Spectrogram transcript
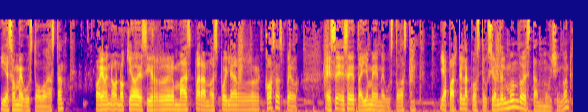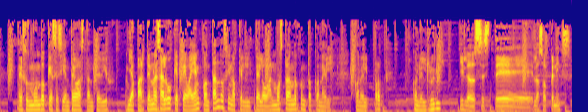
Y eso me gustó bastante. Obviamente no, no quiero decir más para no spoilear cosas, pero ese, ese detalle me, me gustó bastante. Y aparte la construcción del mundo está muy chingón. Es un mundo que se siente bastante vivo. Y aparte no es algo que te vayan contando, sino que te lo van mostrando junto con el, con el prota, con el Rudy. Y los, este, los openings.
